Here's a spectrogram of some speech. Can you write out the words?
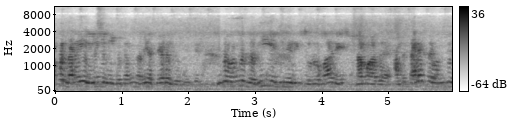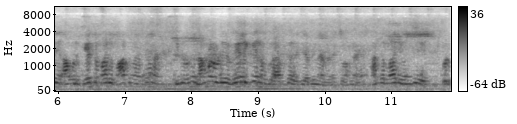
அப்ப நிறைய இளைஞர்கள் இருக்காங்க நிறைய தேடல்கள் இருக்கு. இதை வந்து இந்த ரீ இன்ஜினியரிங் சொல்ற மாதிரி நம்ம அதை அந்த தரத்தை வந்து அவங்களுக்கு ஏற்ற மாதிரி மாத்தினாக்கா இது வந்து நம்மளுடைய வேலைக்கே நமக்கு அர்த்தம் இருக்கு அப்படின்னு நான் நினைச்சோங்க அந்த மாதிரி வந்து ஒரு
